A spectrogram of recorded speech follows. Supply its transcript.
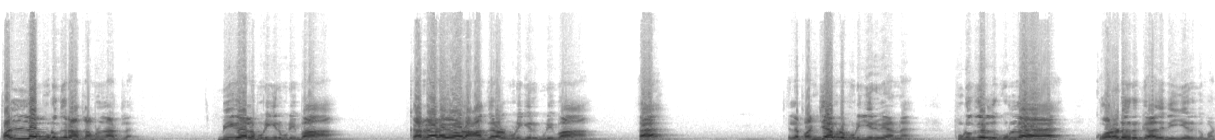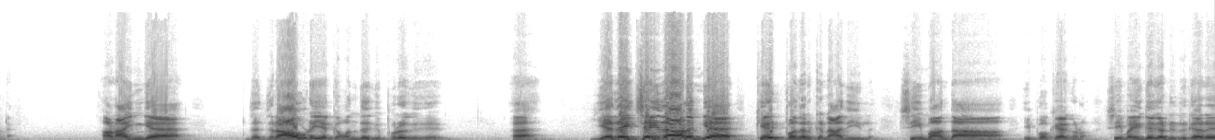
பல்ல பிடுங்குறான் தமிழ்நாட்டில். பீகாரில் பிடிக்க முடியுமா? கர்நாடகாவில் ஆந்திராவில் பிடிக்க முடியுமா? ஆ? இல்லை பஞ்சாபில் பிடிக்கிருவியான்னு பிடுங்கிறதுக்குள்ளே குரடு இருக்காது நீயும் இருக்க மாட்டேன் ஆனால் இங்கே இந்த திராவிட இயக்கம் வந்ததுக்கு பிறகு எதை செய்தாலும் இங்கே கேட்பதற்கு நாதி இல்லை. சீமான் தான் இப்போ கேட்கணும். சீமா எங்கே கேட்டுட்ருக்காரு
